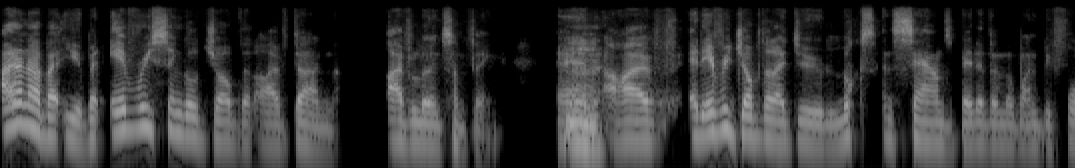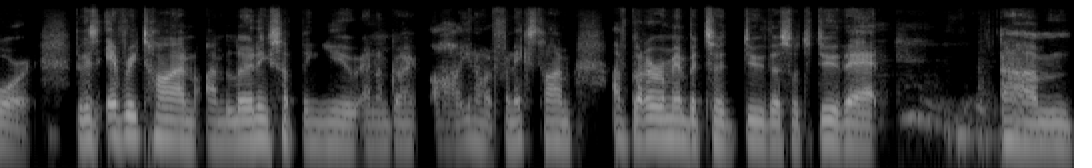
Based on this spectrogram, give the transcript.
I don't know about you, but every single job that I've done, I've learned something and mm. i've and every job that i do looks and sounds better than the one before it because every time i'm learning something new and i'm going oh you know what for next time i've got to remember to do this or to do that um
